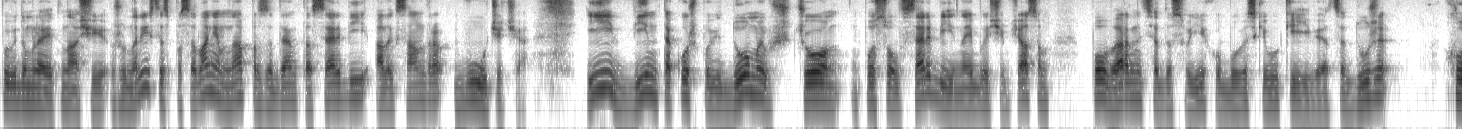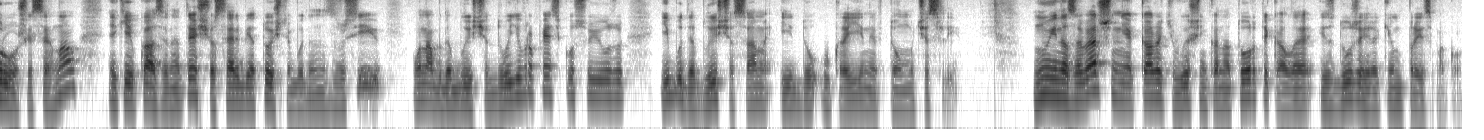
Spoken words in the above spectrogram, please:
повідомляють наші журналісти з посиланням на президента Сербії Олександра Вучича. І він також повідомив, що посол Сербії найближчим часом повернеться до своїх обов'язків у Києві. А Це дуже хороший сигнал, який вказує на те, що Сербія точно буде не з Росією, вона буде ближче до Європейського Союзу і буде ближче саме і до України в тому числі. Ну і на завершення, як кажуть, вишенька на тортик, але із дуже гірким присмаком.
